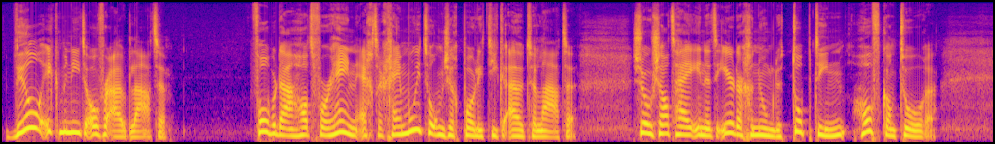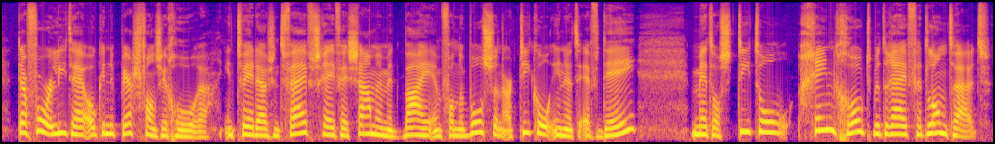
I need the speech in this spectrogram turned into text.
wil ik me niet over uitlaten. Volberda had voorheen echter geen moeite om zich politiek uit te laten. Zo zat hij in het eerder genoemde top 10 hoofdkantoren. Daarvoor liet hij ook in de pers van zich horen. In 2005 schreef hij samen met Baai en Van der Bos een artikel in het FD met als titel Geen groot bedrijf het land uit.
